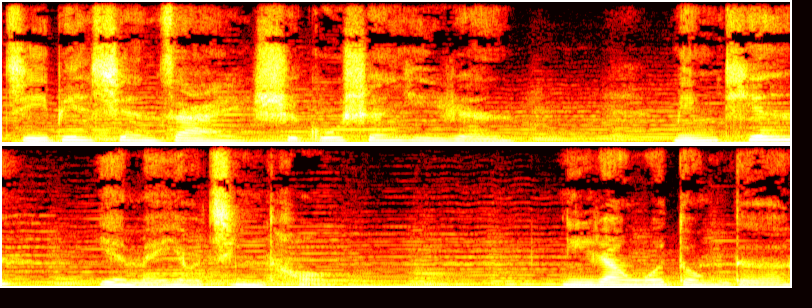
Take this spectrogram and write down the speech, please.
即便现在是孤身一人，明天也没有尽头。你让我懂得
